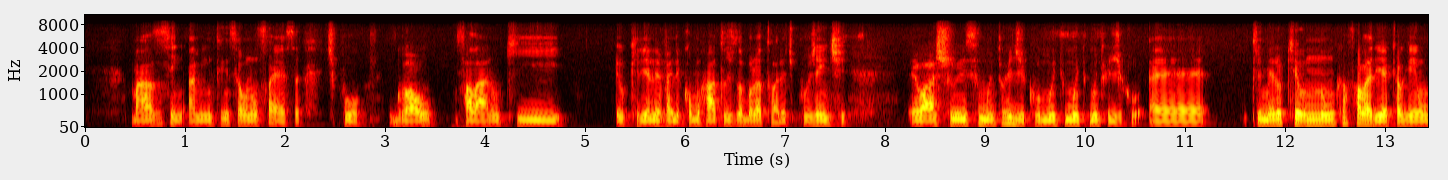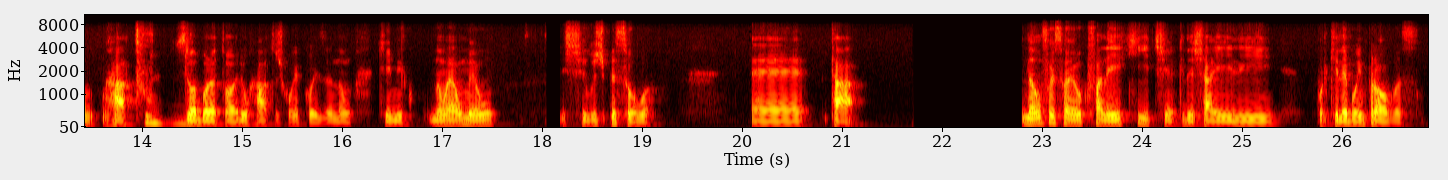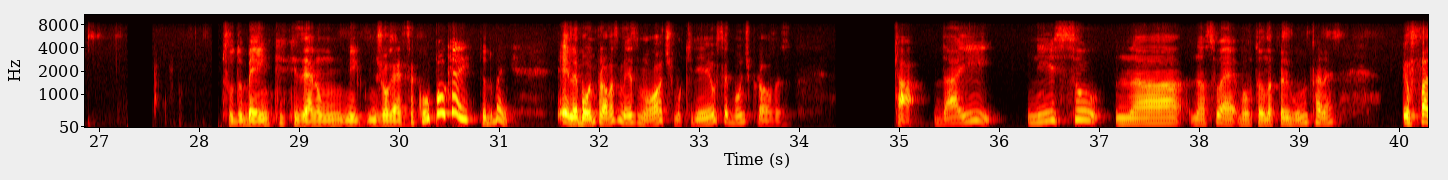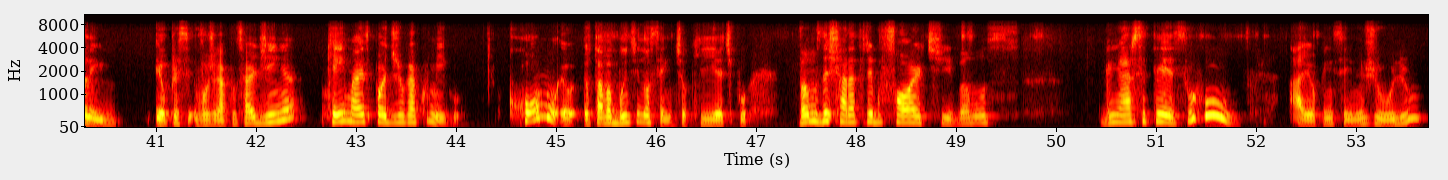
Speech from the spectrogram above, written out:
Mas, assim, a minha intenção não foi essa. Tipo, igual falaram que eu queria levar ele como rato de laboratório. Tipo, gente, eu acho isso muito ridículo, muito, muito, muito ridículo. É... Primeiro que eu nunca falaria que alguém é um rato de laboratório, um rato de qualquer coisa. Não, me... não é o meu estilo de pessoa. É, tá. Não foi só eu que falei que tinha que deixar ele porque ele é bom em provas. Tudo bem que quiseram me jogar essa culpa, ok, tudo bem. Ele é bom em provas mesmo, ótimo, queria eu ser bom de provas. Tá, daí, nisso, na, na sua, voltando à pergunta, né? Eu falei, eu preciso, vou jogar com Sardinha, quem mais pode jogar comigo? Como eu, eu tava muito inocente, eu queria, tipo, vamos deixar a tribo forte, vamos ganhar CTs, uhul! Aí eu pensei no Júlio,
